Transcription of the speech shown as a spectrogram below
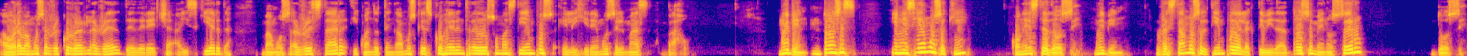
Ahora vamos a recorrer la red de derecha a izquierda. Vamos a restar y cuando tengamos que escoger entre dos o más tiempos elegiremos el más bajo. Muy bien, entonces Iniciamos aquí con este 12. Muy bien. Restamos el tiempo de la actividad. 12 menos 0, 12.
